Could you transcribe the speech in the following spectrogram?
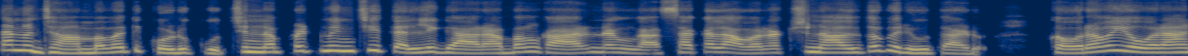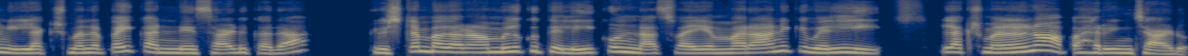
తన జాంబవతి కొడుకు. చిన్నప్పటి నుంచి తల్లి గారాభం కారణంగా సకల అవరక్షణాలతో పెరుగుతాడు. కౌరవ యువరాణి లక్ష్మణపై కన్నేశాడు కదా! కృష్ణ బలరాములకు తెలియకుండా స్వయంవరానికి వెళ్ళి లక్ష్మణను అపహరించాడు.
